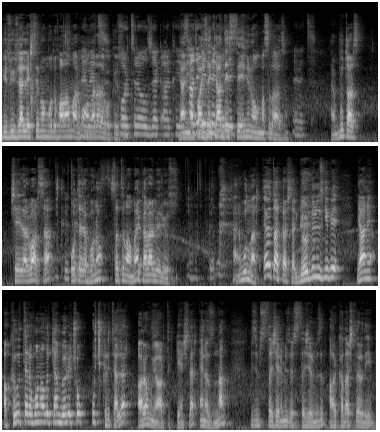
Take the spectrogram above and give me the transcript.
yüzü güzelleştirme modu falan var mı? Onlara da bakıyorsun. Portre olacak arkayı. yani Sadece yapay zeka desteğinin olması lazım. Evet. Yani bu tarz şeyler varsa o Kriterler telefonu varsa. satın almaya karar veriyorsun. Evet bu kadar. Yani bunlar. Evet arkadaşlar gördüğünüz gibi yani akıllı telefon alırken böyle çok uç kriterler aramıyor artık gençler. En azından bizim stajyerimiz ve stajyerimizin arkadaşları diyeyim.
